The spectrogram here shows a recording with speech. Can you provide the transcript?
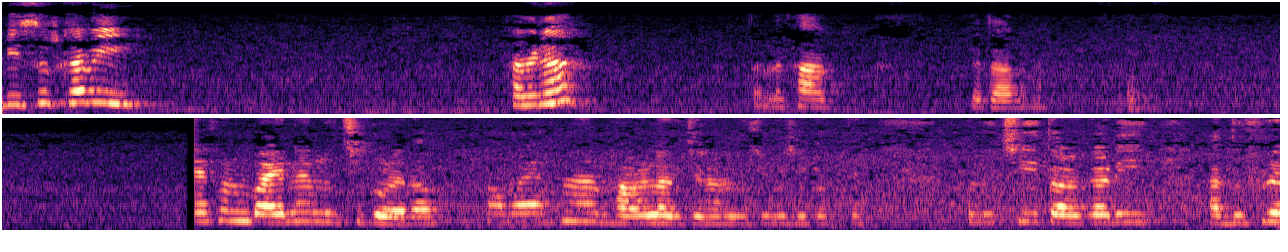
বিস্কুট খাবি? খাবি না? তাহলে থাক খেতে হবে না। এখন বাইনা লুচি করে দাও। আমার এখন আর ভালো লাগছে না লুচি লুচি করতে। লুচি তরকারি আর দুপুরে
